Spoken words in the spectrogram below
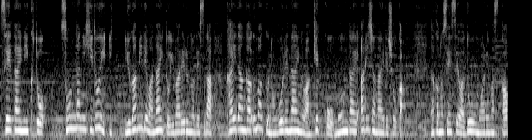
整体に行くとそんなにひどい歪みではないと言われるのですが階段がうまく登れないのは結構問題ありじゃないでしょうか。中野先生はどう思われますか？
